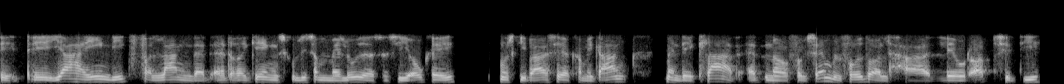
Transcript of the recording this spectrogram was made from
det, det, jeg har egentlig ikke forlangt, at, at regeringen skulle ligesom melde ud og så sige, okay, nu skal I bare se at komme i gang. Men det er klart, at når for eksempel fodbold har levet op til de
